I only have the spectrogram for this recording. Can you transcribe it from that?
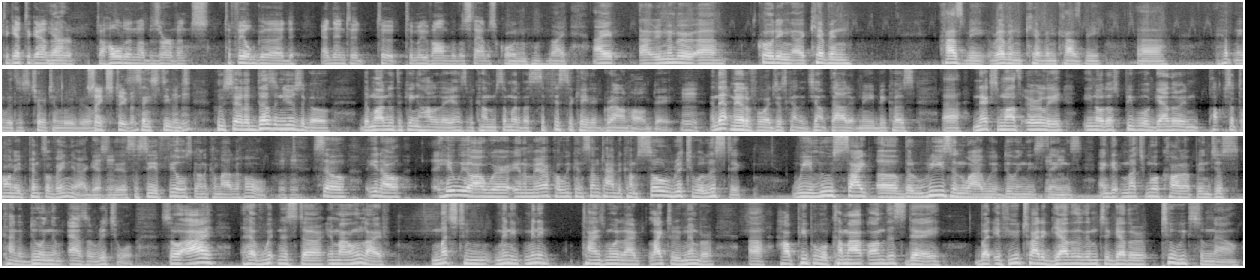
to get together, yeah. to hold an observance, to feel good, and then to, to, to move on with the status quo? Mm-hmm, right. I, I remember uh, quoting uh, Kevin Cosby, Reverend Kevin Cosby, uh, helped me with his church in Louisville. St. Stephen's. St. Stephen's, mm-hmm. who said a dozen years ago, the Martin Luther King holiday has become somewhat of a sophisticated Groundhog Day. Mm. And that metaphor just kind of jumped out at me because uh, next month early, you know, those people will gather in Punxsutawney, Pennsylvania, I guess mm-hmm. it is, to see if Phil's going to come out of the hole. Mm-hmm. So, you know, here we are where in America we can sometimes become so ritualistic, we lose sight of the reason why we're doing these mm-hmm. things and get much more caught up in just kind of doing them as a ritual. So I have witnessed uh, in my own life, much too many, many times more than I'd like to remember, uh, how people will come out on this day, but if you try to gather them together two weeks from now,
